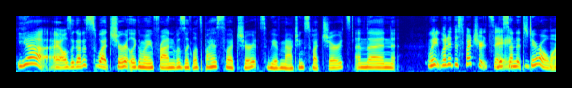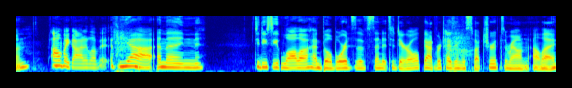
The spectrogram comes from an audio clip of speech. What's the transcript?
Yeah. I also got a sweatshirt. Like my friend was like, let's buy a sweatshirt. So we have matching sweatshirts. And then Wait, what did the sweatshirt say? send it to Daryl one. oh my god, I love it. Yeah. And then did you see Lala had billboards of send it to Daryl advertising the sweatshirts around LA?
